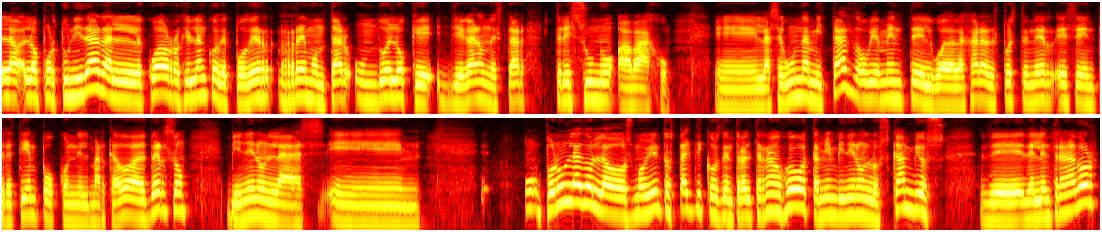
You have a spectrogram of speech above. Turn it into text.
la, la, oportunidad al cuadro rojiblanco de poder remontar un duelo que llegaron a estar 3-1 abajo. En la segunda mitad, obviamente el Guadalajara después de tener ese entretiempo con el marcador adverso, vinieron las... Eh, por un lado los movimientos tácticos dentro del terreno de juego, también vinieron los cambios del entrenador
